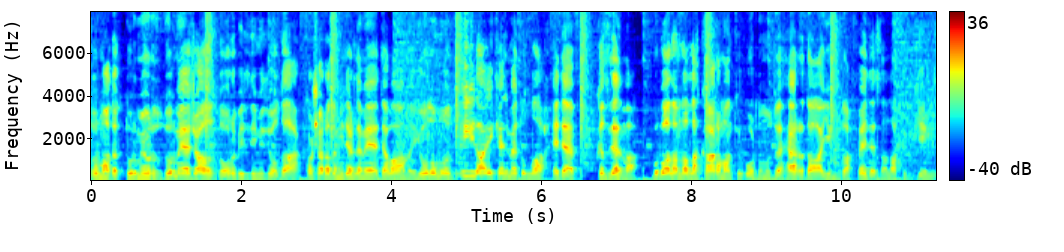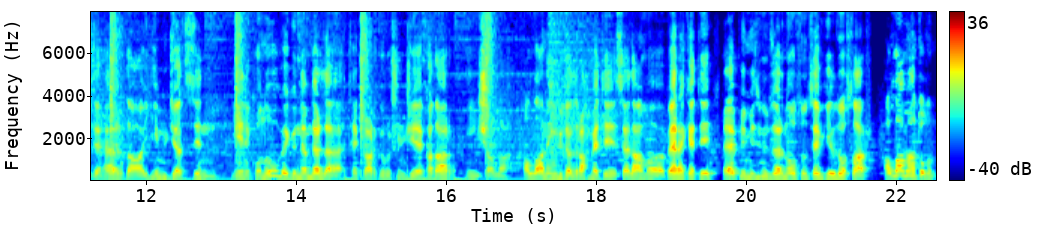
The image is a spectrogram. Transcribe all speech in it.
Durmadık, durmuyoruz, durmayacağız. Doğru bildiğimiz yolda koşar adım ilerlemeye devamı. Yolumuz ilahi kelimetullah. Hedef Kızıl Elma. Bu bağlamda Allah kahraman Türk ordumuzu her daim muzaffer eylesin. Allah Türkiye'mizi her daim yüceltsin. Yeni konu ve gündemlerle tekrar görüşünceye kadar inşallah. Allah'ın en güzel rahmeti, selamı, bereketi hepimizin üzerine olsun sevgili dostlar. Allah'a emanet olun.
